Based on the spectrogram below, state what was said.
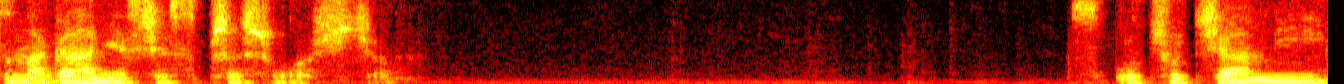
Zmaganie się z przeszłością, z uczuciami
